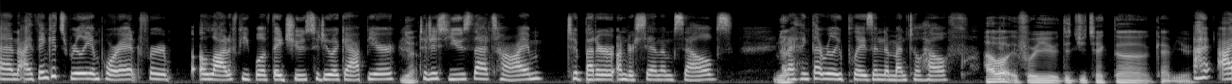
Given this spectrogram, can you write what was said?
And I think it's really important for a lot of people if they choose to do a gap year Yeah. to just use that time to better understand themselves. And I think that really plays into mental health. How about it for you? Did you take the gap year? I, I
